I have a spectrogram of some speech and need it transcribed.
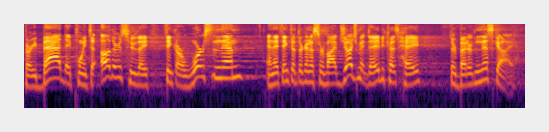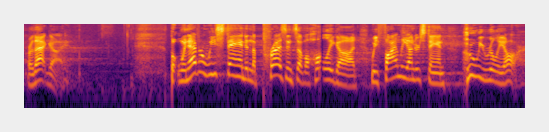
very bad. They point to others who they think are worse than them and they think that they're going to survive Judgment Day because, hey, they're better than this guy or that guy. But whenever we stand in the presence of a holy God, we finally understand who we really are.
